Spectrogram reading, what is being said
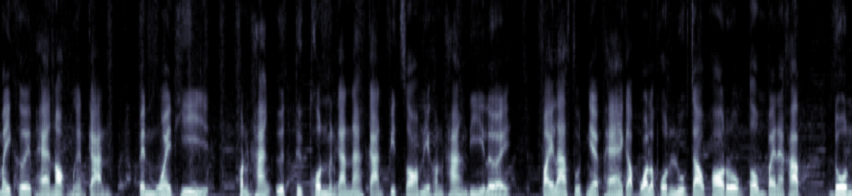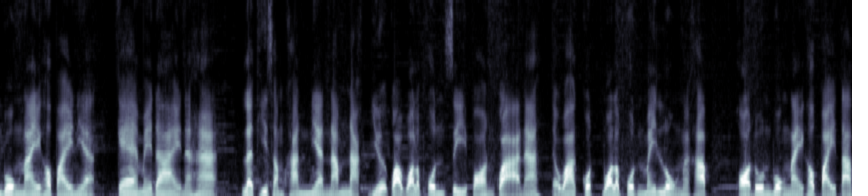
ไม่เคยแพ้น็อกเหมือนกัน เป็นมวยที่ค่อนข้างอึดถึกทนเหมือนกันนะ การฟิตซ้อมเนี่ยค่อนข้างดีเลย ฟล่าสุดเนี่ยแพ้ให้กับวรพลลูกเจ้าพ่อโรงต้มไปนะครับ โดนวงในเข้าไปเนี่ยแก้ไม่ได้นะฮะ และที่สำคัญเนี่ยน้ำหนักเยอะกว่าวรพล 4 ปอนด์กว่านะ แต่ว่ากดวรพลไม่ลงนะครับ พอโดนวงในเข้าไปตาม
